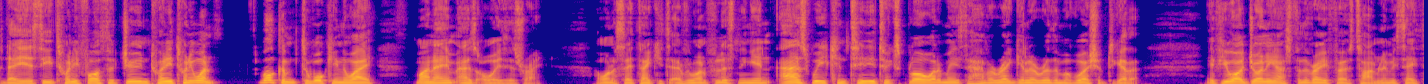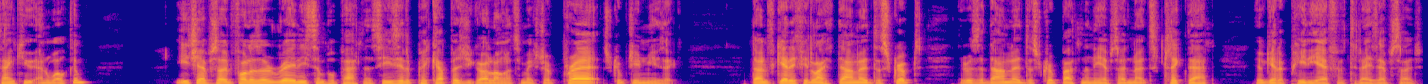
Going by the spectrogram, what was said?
Today is the 24th of June 2021. Welcome to Walking the Way. My name, as always, is Ray. I want to say thank you to everyone for listening in as we continue to explore what it means to have a regular rhythm of worship together. If you are joining us for the very first time, let me say thank you and welcome. Each episode follows a really simple pattern. It's easy to pick up as you go along. It's a mixture of prayer, scripture, and music. Don't forget if you'd like to download the script, there is a download the script button in the episode notes. Click that. You'll get a PDF of today's episode.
